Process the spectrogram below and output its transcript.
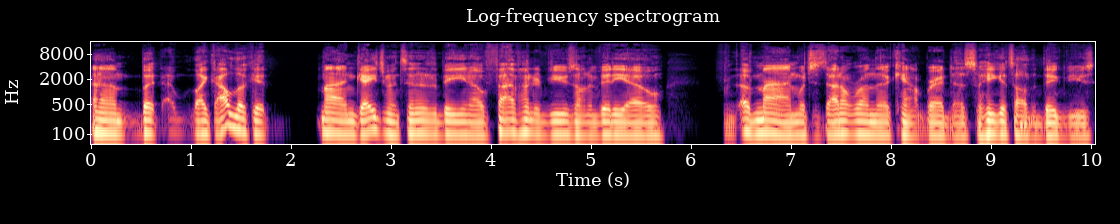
Um, but uh, like I'll look at my engagements and it'll be, you know, 500 views on a video of mine, which is I don't run the account, Brad does, so he gets all the big views.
